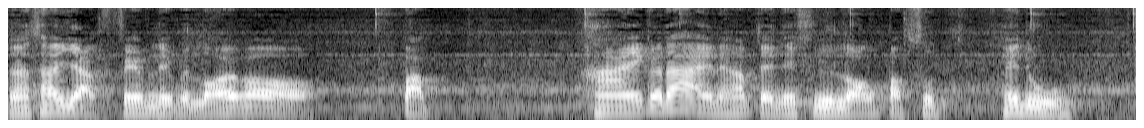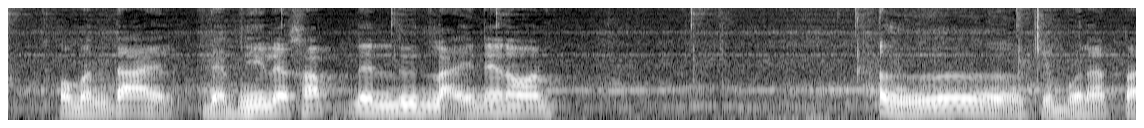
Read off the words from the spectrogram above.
นะถ้าอยากเฟรมเรทเป็นร้อยก็ปรับ ไฮก็ได้นะครับ แต่นี่คือลองปรับสุดให้ดูว่ามันได้แบบนี้เลยครับ เล่นลื่นไหลแน่นอน เออ เก็บโบนัสไป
